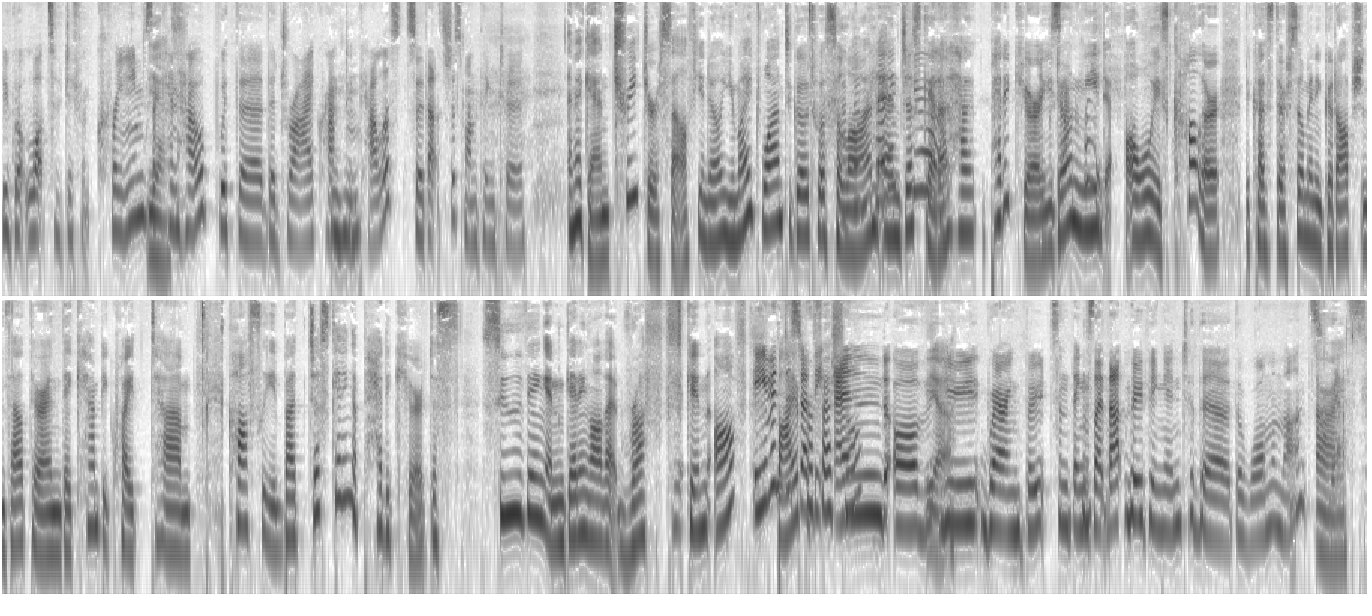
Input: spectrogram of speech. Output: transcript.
You've got lots of different creams that Yes. Mm-hmm. can help with the, the dry, cracked, and calloused. So that's just one thing to And again, treat yourself. You know, you might want to go to a salon and just get a ha- pedicure. You don't need always color because there's so many good options out there and they can be quite um, costly. But just getting a pedicure, just soothing and getting all that rough skin off Even by just a at the end of Yeah. you wearing boots and things like that, moving into the, the warmer months. All right. yes.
